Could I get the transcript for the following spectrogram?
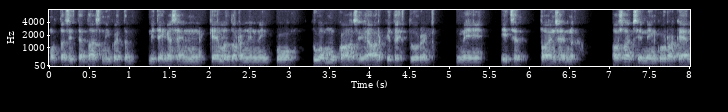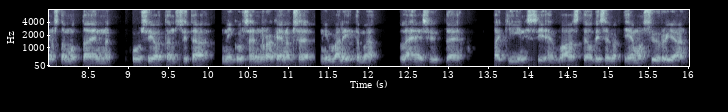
mutta sitten taas, niin kuin, että miten sen kellotornin niin kuin, tuo mukaan siihen arkkitehtuuriin, niin itse toin sen osaksi niin kuin rakennusta, mutta en kuin sijoittanut sitä niin kuin sen rakennuksen niin välittömän läheisyyteen tai kiinni siihen, vaan sitten otin sen hieman syrjään.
